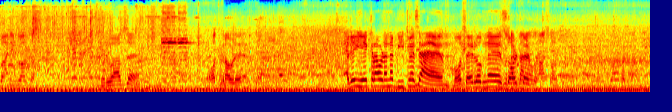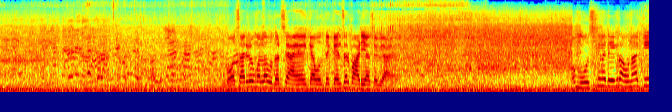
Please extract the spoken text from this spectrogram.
पानी रुआवजा है बहुत क्राउड है। अच्छा ये क्राउड है ना बीच में से आया है। बहुत सारे लोग ने शॉर्टकट हाँ शॉर्ट बहुत सारे लोग मतलब उधर से आए हैं क्या बोलते हैं कैंसर पहाड़िया से भी आए हैं। और मोस्टली मैं देख रहा हूँ ना कि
